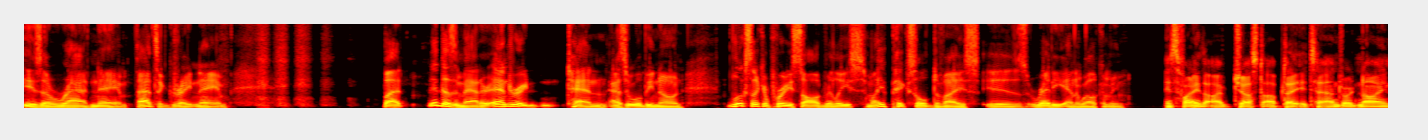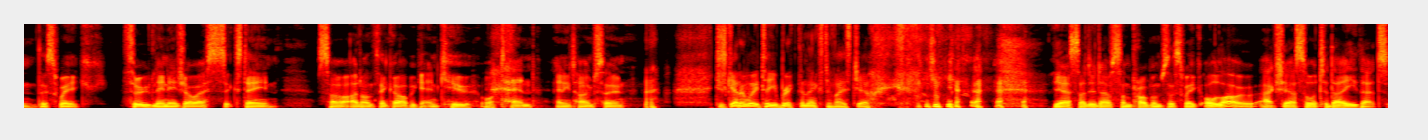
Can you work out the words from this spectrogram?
is a rad name. That's a great name. but it doesn't matter. Android 10, as it will be known, looks like a pretty solid release. My Pixel device is ready and welcoming. It's funny that I've just updated to Android 9 this week through Lineage OS 16. So I don't think I'll be getting Q or 10 anytime soon. Just got to wait till you brick the next device, Joe. yes, I did have some problems this week. Although, actually, I saw today that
